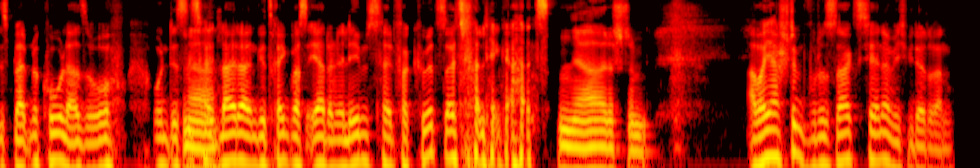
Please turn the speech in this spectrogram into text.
es bleibt eine Cola so. Und es ist Ja. halt leider ein Getränk, was eher deine Lebenszeit verkürzt als verlängert. Ja, das stimmt. Aber ja, stimmt, wo du's sagst, ich erinnere mich wieder dran.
